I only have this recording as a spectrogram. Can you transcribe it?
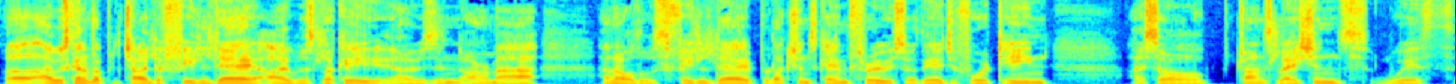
Well, I was kind of a child of field day. I was lucky. I was in Armagh and all those field day productions came through. So at the age of 14, I saw translations with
